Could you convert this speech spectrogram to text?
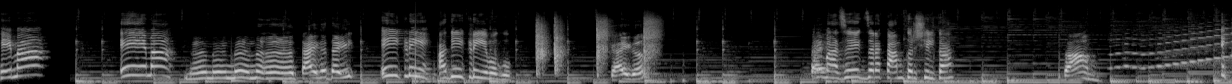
हेमा ए हेमा काय ग ताई? ए इकडे ये. आधी इकडे ये बघू. काय ग? अरे माझं एक जरा काम करशील का? काम? एक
